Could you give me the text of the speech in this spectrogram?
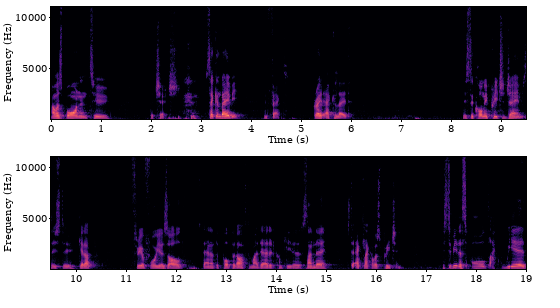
I was born into the church. Second baby, in fact. Great accolade. They used to call me Preacher James. They used to get up three or four years old, stand at the pulpit after my dad had completed a Sunday, just to act like I was preaching. used to be this old, like weird,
